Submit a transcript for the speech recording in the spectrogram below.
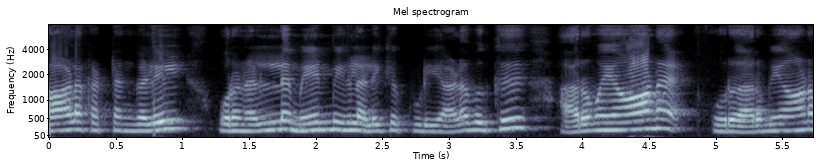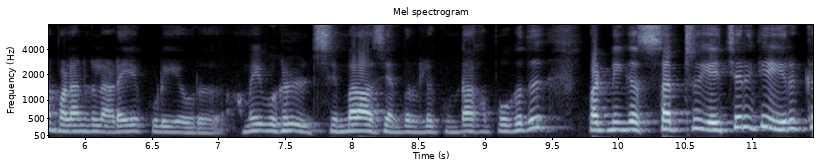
காலகட்டங்களில் ஒரு நல்ல மேன்மைகள் அளிக்கக்கூடிய அளவுக்கு அருமையான ஒரு அருமையான பலன்கள் அடையக்கூடிய ஒரு அமைவுகள் சிம்மராசி என்பவர்களுக்கு உண்டாக போகுது. பட் நீங்கள் சற்று எச்சரிக்கை இருக்க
